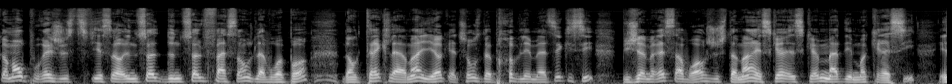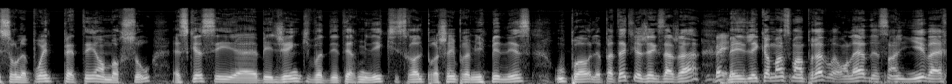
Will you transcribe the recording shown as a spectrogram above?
comment on pourrait justifier ça? Une seule, d'une seule façon, je la vois pas. Donc, très clairement, il y a quelque chose de problématique ici. Puis j'aimerais savoir, justement, est-ce que, est-ce que ma démocratie est sur le point de péter en morceaux? Est-ce que c'est euh, Beijing qui va déterminer qui sera le prochain premier ministre ou pas? Peut-être que j'exagère, ben- mais les commencements de preuve ont l'air de s'enligner vers,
